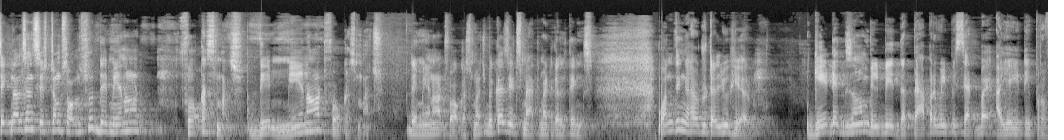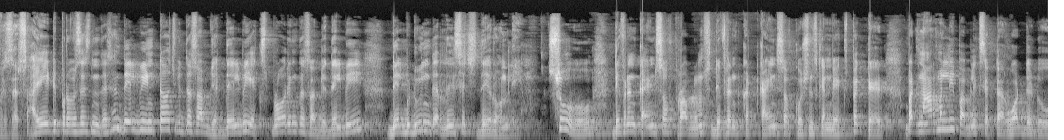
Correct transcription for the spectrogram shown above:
Signals and systems also they may not focus much. They may not focus much. They may not focus much because it's mathematical things. One thing i have to tell you here. Gate exam will be the paper will be set by iit professors. Iit professors in the sense they'll be in touch with the subject. They'll be exploring the subject. They'll be they'll be doing the research there only so different kinds of problems different kinds of questions can be expected but normally public sector what they do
